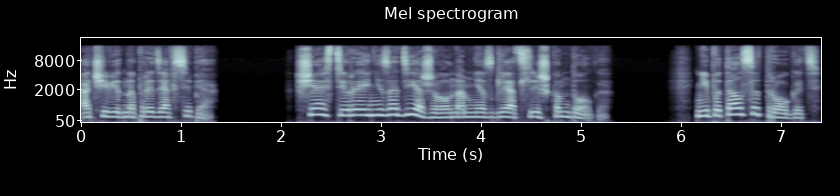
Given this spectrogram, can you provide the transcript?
очевидно, придя в себя. К счастью, Рэй не задерживал на мне взгляд слишком долго. Не пытался трогать,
